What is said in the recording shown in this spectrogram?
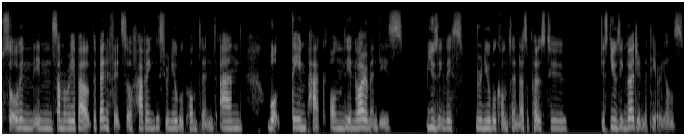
sort of in, in summary about the benefits of having this renewable content and what the impact on the environment is using this renewable content as opposed to just using virgin materials.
